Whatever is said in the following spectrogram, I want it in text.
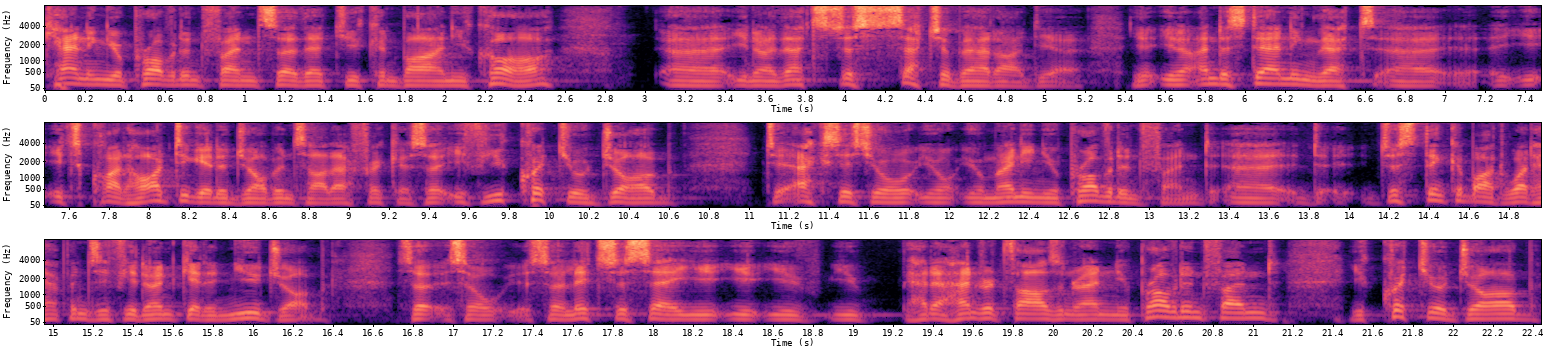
canning your provident fund so that you can buy a new car, uh, you know, that's just such a bad idea. You, you know, understanding that uh, it's quite hard to get a job in South Africa. So if you quit your job to access your, your, your money in your provident fund, uh, d- just think about what happens if you don't get a new job. So so so let's just say you you you you had a hundred thousand rand in your provident fund, you quit your job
